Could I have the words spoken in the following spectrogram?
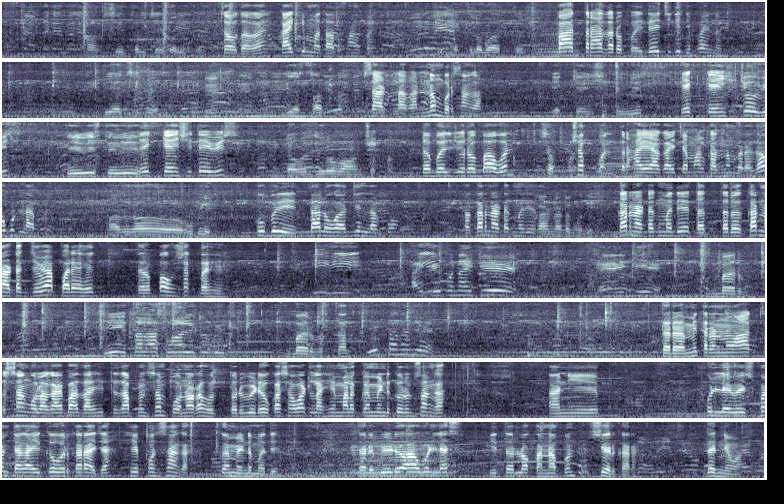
चौदा काय? काय किंमत आता सांगताय? बहात्तर. हजार रुपये. द्यायची किती फायनल साठ लाख. आणि नंबर सांगा. एक्क्याऐंशी तेवीस. एक्क्याऐंशी चोवीस. तेवीस तेवीस. एक्क्याऐंशी तेवीस. डबल झिरो बावन्न छप्पन. डबल झिरो बावन्न छप्पन. छप्पन. तर हा या गायच्या मालकाचा नंबर आहे. गाव कुठला आपलं? माझं गाव हुबळी हुबळी तालुका जिल्हा कोण का कर्नाटकमध्ये? कर्नाटकमध्ये. कर्नाटकमध्ये येतात. तर कर्नाटकचे व्यापारी आहेत. तर पाहू शकता हे. ऐके पण ऐके ऐके. बरं. हे येताना सोळा लिटर बरं बरं तर मित्रांनो आज सांगोला गाय बाजार इथंच आपण संपवणार आहोत. तर व्हिडिओ कसा वाटला हे मला कमेंट करून सांगा. आणि पुढल्या वेळेस कोणत्या गायी कवर करायच्या हे पण सांगा कमेंटमध्ये तर व्हिडिओ आवडल्यास इतर लोकांना पण शेअर करा. धन्यवाद.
